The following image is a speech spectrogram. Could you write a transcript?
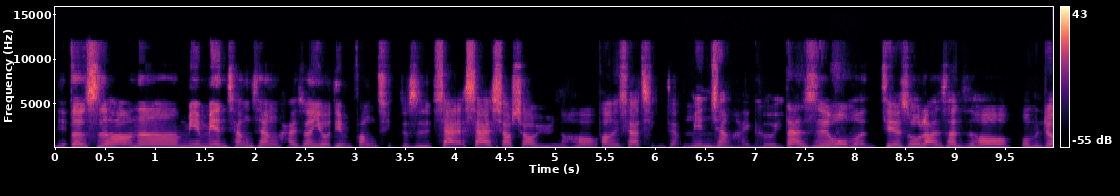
点的时候呢，勉勉强强还算有点放晴，就是下下小小雨，然后放一下晴，这样勉强还可以。但是我们结束蓝山之后，我们就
